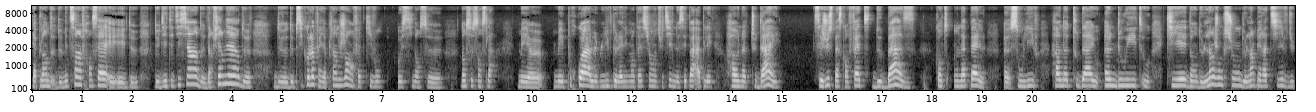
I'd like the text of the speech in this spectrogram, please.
il y a plein de, médecins français et, de, diététiciens, d'infirmières, de, de, psychologues. Enfin, il y a plein de gens en fait qui vont aussi dans ce, dans ce sens-là. Mais, euh, mais pourquoi le livre de l'alimentation intuitive ne s'est pas appelé How Not to Die? C'est juste parce qu'en fait, de base, quand on appelle euh, son livre How Not to Die ou Undo It, ou qui est dans de l'injonction, de l'impératif, du,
